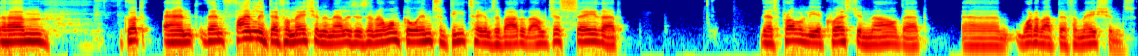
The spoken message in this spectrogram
Um, good. And then finally, deformation analysis. And I won't go into details about it. I'll just say that there's probably a question now that um, what about deformations?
